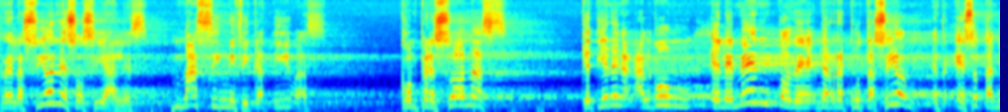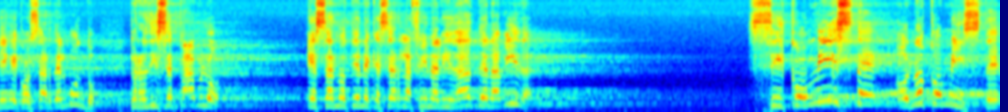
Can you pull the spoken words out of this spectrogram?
relaciones sociales más significativas con personas que tienen algún elemento de, reputación. Eso también es gozar del mundo. Pero dice Pablo, esa no tiene que ser la finalidad de la vida. Si comiste o no comiste,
